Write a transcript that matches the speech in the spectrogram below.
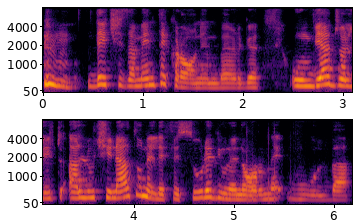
decisamente Cronenberg, un viaggio allucinato nelle fessure di un'enorme vulva.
